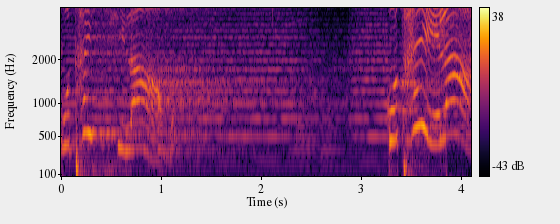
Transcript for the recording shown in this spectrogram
কোথায় ছিলাম? কোথায় এলাম?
